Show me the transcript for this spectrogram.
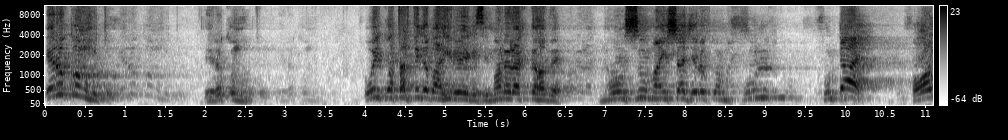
এরকম হতো। এরকম হতো। ওই কথার থেকে বাহির হয়ে গেছি, মনে রাখতে হবে। মৌসুম আইসা যেরকম ফুল ফুটায়, ফল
